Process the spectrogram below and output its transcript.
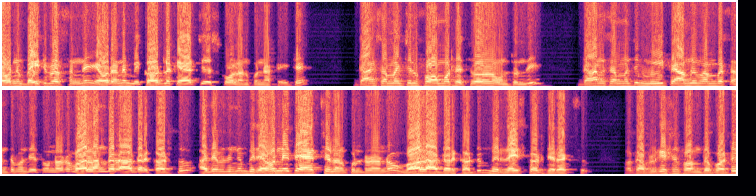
ఎవరిని బయట పర్సన్ని ఎవరైనా మీ కార్డులకు యాడ్ చేసుకోవాలనుకున్నట్టయితే దానికి సంబంధించిన ఫామ్ సచివాలయం ఉంటుంది. దానికి సంబంధించి మీ ఫ్యామిలీ మెంబర్స్ ఎంతమంది అయితే ఉన్నారో వాళ్ళందరూ ఆధార్ కార్డ్స్ అదేవిధంగా మీరు ఎవరినైతే యాడ్ చేయాలనుకుంటున్నారో వాళ్ళ ఆధార్ కార్డు మీరు రైస్ కార్డు జెరాక్స్ ఒక అప్లికేషన్ ఫామ్తో పాటు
